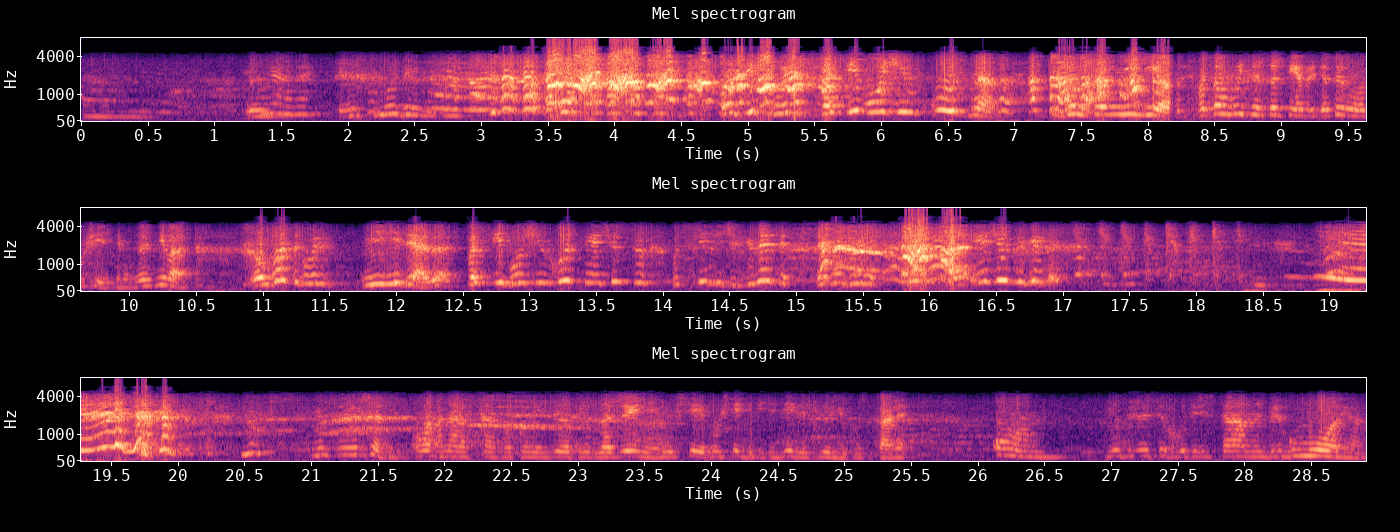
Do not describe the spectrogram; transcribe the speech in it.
Типа говорит, спасибо, очень вкусно. Потому он не ел. Потом выяснилось, что я приготовила вообще с ним. Но это не важно. Он просто говорит, не едят, да, спасибо, очень вкусно, я чувствую, вот физически, знаете, я, говорю, я чувствую, как ну, ну, совершенно. Она рассказывала, он мне сделал предложение, мы все, мы все сидели, слюни пускали. Он, я бежу в какой-то ресторан на берегу моря.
